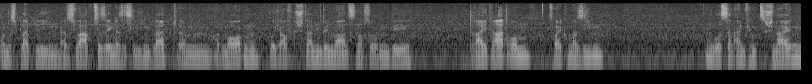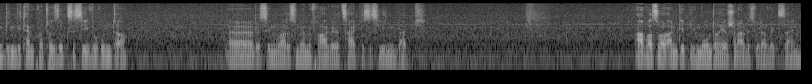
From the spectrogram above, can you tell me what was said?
Und es bleibt liegen. Also es war abzusehen, dass es liegen bleibt. Ähm, heute Morgen, wo ich aufgestanden bin, waren es noch so um die 3 Grad rum. 2,7. Und wo es dann anfing zu schneiden, ging die Temperatur sukzessive runter. Äh, deswegen war das nur eine Frage der Zeit, bis es liegen bleibt. Aber soll angeblich Montag ja schon alles wieder weg sein.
